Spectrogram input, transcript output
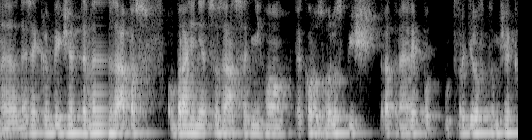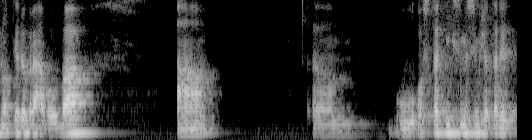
eh, neřekl bych, že tenhle zápas v obraně něco zásadního jako rozhodl, spíš teda trenér utvrdil v tom, že Knot je dobrá volba a um, u ostatních si myslím, že tady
